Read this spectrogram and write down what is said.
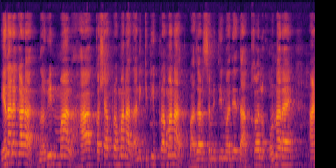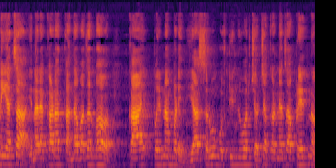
येणाऱ्या काळात नवीन माल हा कशा प्रमाणात आणि किती प्रमाणात बाजार समितीमध्ये दाखल होणार आहे? आणि याचा येणाऱ्या काळात कांदा बाजार भाव काय परिणाम पडेल? या सर्व गोष्टींवर चर्चा करण्याचा प्रयत्न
